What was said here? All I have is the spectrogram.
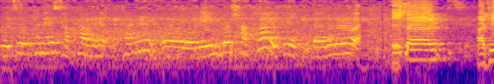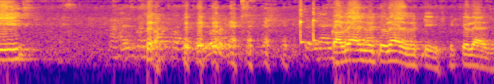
বলছে ওখানে শাখা মানে ওখানে রেইনবোর শাখা এতে ব্যাঙ্গালোরের সিস্টার কবে আসব? চলে আসব ঠিক চলে আসব।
